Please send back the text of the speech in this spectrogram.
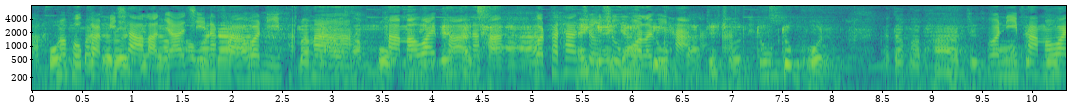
ค่ะมาพบกับนิชาหลานยาชีนะคะ วันนี้มาพามาไหว้พระนะคะ วัดพระธาตุเชิงชุมวรวิหารให้แก่ญาติโยมสาธุชนะคะนทุกทุกๆคนอาตมาภาพจึงขอวันนี้พามาไหว้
